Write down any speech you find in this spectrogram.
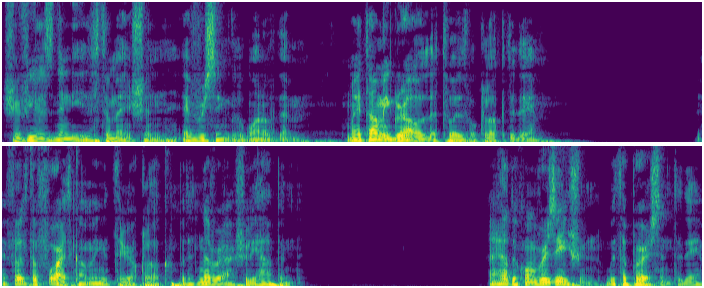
she feels the need to mention every single one of them. My tummy growled at 12 o'clock today. I felt a fart coming at 3 o'clock, but it never actually happened. I had a conversation with a person today.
